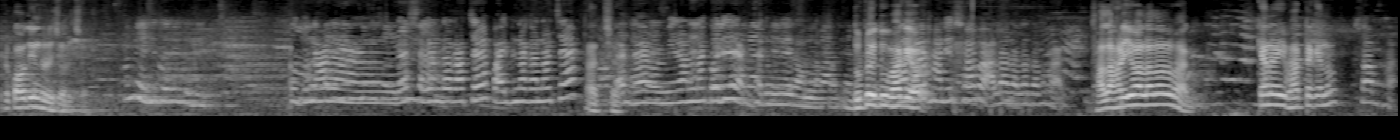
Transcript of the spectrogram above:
এটা কতদিন ধরে চলছে? আমি এসে তারিখ দেখছি। দুজনার গ্যাস সিলিন্ডার আছে পাইপ লাগানো আছে আচ্ছা। আমি রান্না করি এক উনি রান্না করে। দুটোই দু ভাগে থালা হাঁড়ি সব আলাদা আলাদা ভাগ। থালা হাঁড়িও আলাদা আলাদা ভাগ? কেন এই ভাগটা কেন? সব ভাগ।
